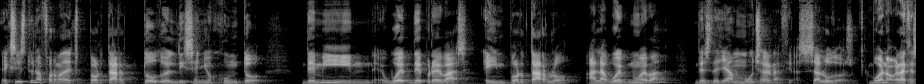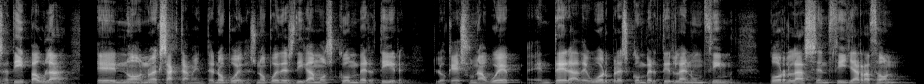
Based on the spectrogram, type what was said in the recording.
¿Existe una forma de exportar todo el diseño junto de mi web de pruebas e importarlo a la web nueva? Desde ya, muchas gracias. Saludos. Bueno, gracias a ti, Paula. Eh, no, no exactamente, no puedes. No puedes, digamos, convertir lo que es una web entera de WordPress, convertirla en un theme, por la sencilla razón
